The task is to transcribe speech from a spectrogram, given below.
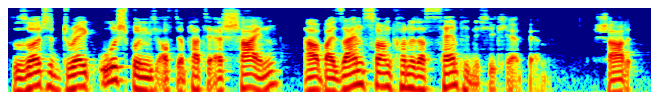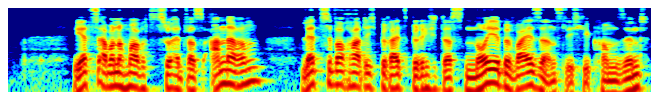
So sollte Drake ursprünglich auf der Platte erscheinen, aber bei seinem Song konnte das Sample nicht geklärt werden. Schade. Jetzt aber nochmal zu etwas anderem. Letzte Woche hatte ich bereits berichtet, dass neue Beweise ans Licht gekommen sind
